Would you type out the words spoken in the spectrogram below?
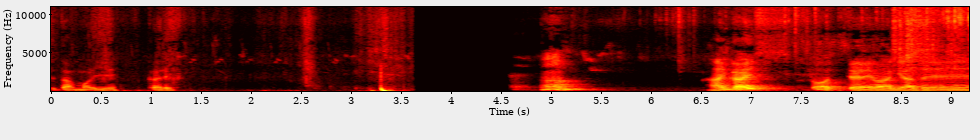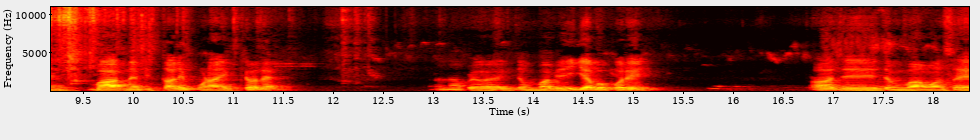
સીધા મળીએ ઘરે. હાય ગાઈસ તો અત્યારે વાગ્યા છે બાર ને પિસ્તાલીસ પૂણા એક થયો છે. અને આપણે જમવા બેસી ગયા બપોરે. આજે જમવામાં છે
